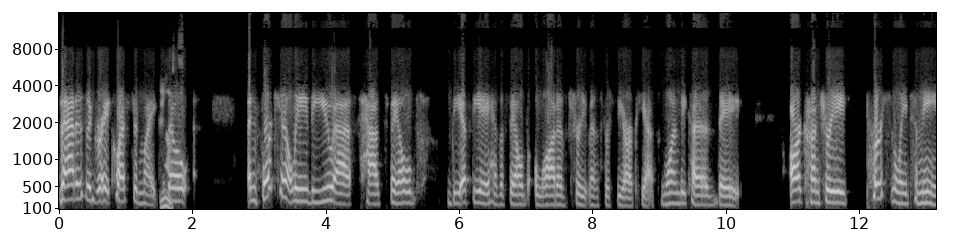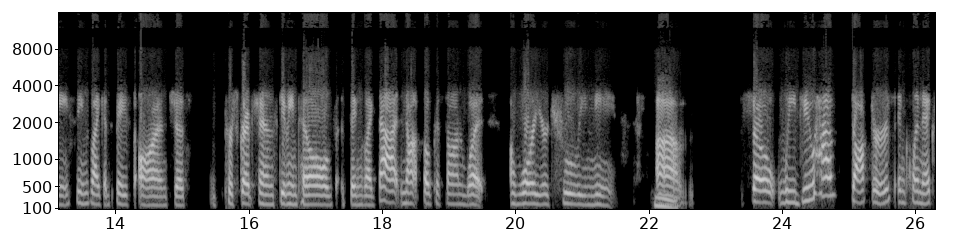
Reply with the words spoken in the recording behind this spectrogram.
that is a great question, Mike. Yeah. So unfortunately, the U.S. has failed. The FDA has failed a lot of treatments for CRPS. One because they, our country, personally to me, seems like it's based on just prescriptions, giving pills, things like that, not focused on what a warrior truly needs. Mm. Um, so we do have doctors and clinics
